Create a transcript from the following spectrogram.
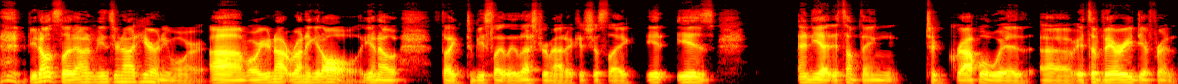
if you don't slow down it means you're not here anymore um, or you're not running at all you know like to be slightly less dramatic it's just like it is and yet it's something to grapple with uh, it's a very different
